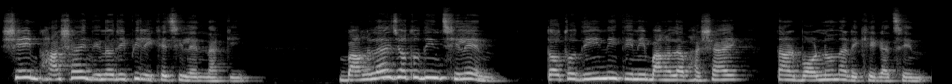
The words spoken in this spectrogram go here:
সেই ভাষায় দিনলিপি লিখেছিলেন নাকি? বাংলায় যতদিন ছিলেন, ততদিনই তিনি বাংলা ভাষায় তার বর্ণনা রেখে গেছেন।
